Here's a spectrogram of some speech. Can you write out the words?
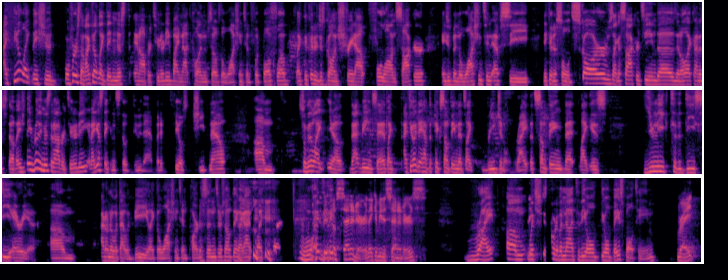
I feel like they should. Well, first off, I felt like they missed an opportunity by not calling themselves the Washington Football Club. Like they could have just gone straight out full on soccer and just been the Washington FC. They could have sold scarves like a soccer team does and all that kind of stuff. They, they really missed an opportunity, and I guess they can still do that, but it feels cheap now. Um, so then, like you know, that being said, like I feel like they have to pick something that's like regional, right? That's something that like is unique to the DC area. Um, I don't know what that would be, like the Washington Partisans or something. Like I like what, they, senator. They could be the senators, right? Um, which is sort of a nod to the old the old baseball team, right?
